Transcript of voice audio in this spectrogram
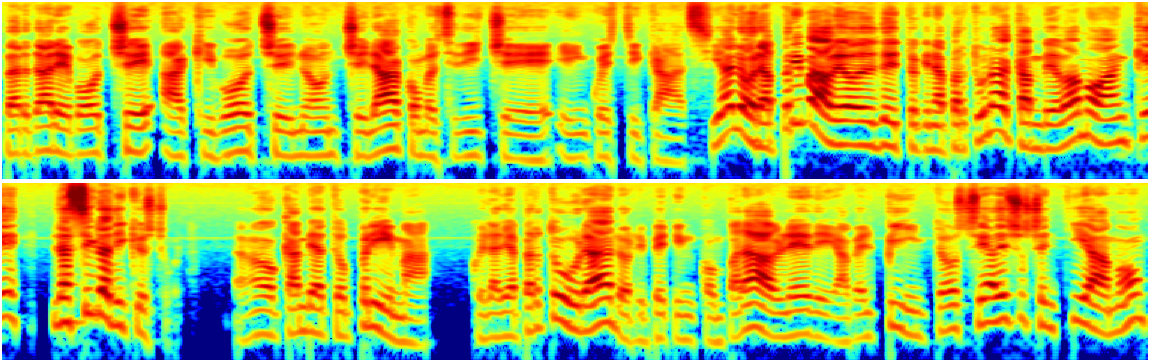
per dare voce a chi voce non ce l'ha, come si dice in questi casi. Allora, prima avevo detto che in apertura cambiavamo anche la sigla di chiusura. Avevo cambiato prima quella di apertura, lo ripeto incomparabile, di Abel Pintos, e adesso sentiamo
